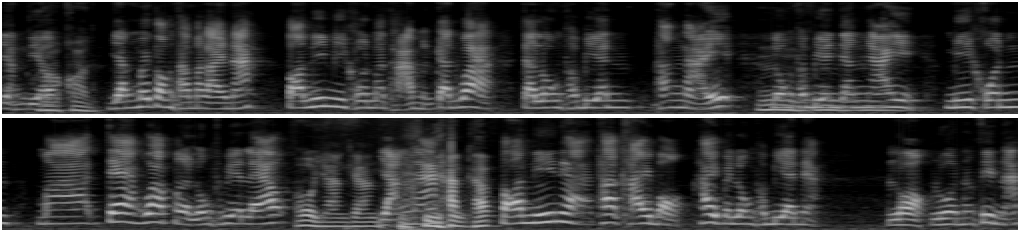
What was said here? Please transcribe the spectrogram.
อย่างเดียว รอก่อน ยังไม่ต้องทำอะไรนะ ตอนนี้มีคนมาถามเหมือนกันว่า จะลงทะเบียนทางไหน อืม ลงทะเบียนยังไง มีคนมาแจ้งว่าเปิดลงทะเบียนแล้ว โอ้ยังยังยังนะ ยังครับ ตอนนี้เนี่ยถ้าใครบอกให้ไปลงทะเบียนเนี่ยหลอกลวงทั้งสิ้นนะ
